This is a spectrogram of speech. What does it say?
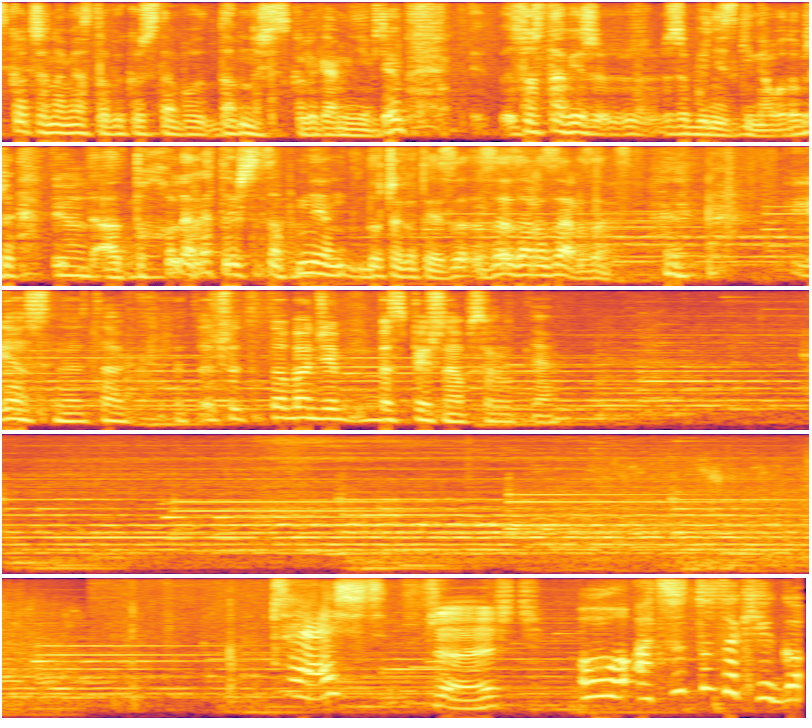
skoczę na miasto, wykorzystam, bo dawno się z kolegami nie widziałem. Zostawię, że- żeby nie zginęło, dobrze? A to cholera, to jeszcze zapomniałem, do czego to jest. Za- Zaraz, zaraz, zaraz. Jasne, tak. To, to będzie bezpieczne absolutnie. Cześć. Cześć. O, a co to takiego?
